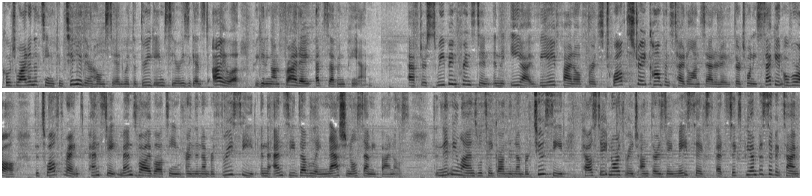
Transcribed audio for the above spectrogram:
Coach Wine and the team continue their homestand with the three-game series against Iowa beginning on Friday at 7 p.m. After sweeping Princeton in the EIVA final for its 12th straight conference title on Saturday, their 22nd overall, the 12th ranked Penn State men's volleyball team earned the number 3 seed in the NCAA national semifinals. The Nittany Lions will take on the number 2 seed, Cal State Northridge, on Thursday, May 6th at 6 p.m. Pacific Time,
